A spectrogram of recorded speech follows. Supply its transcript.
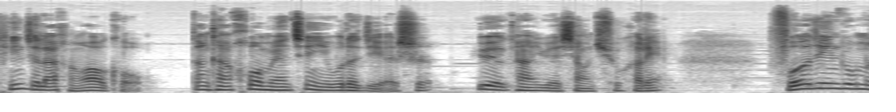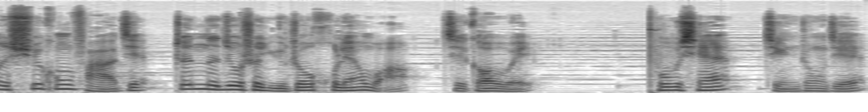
听起来很拗口，但看后面进一步的解释，越看越像区块链。佛经中的虚空法界，真的就是宇宙互联网，即高维。普贤谨重节。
